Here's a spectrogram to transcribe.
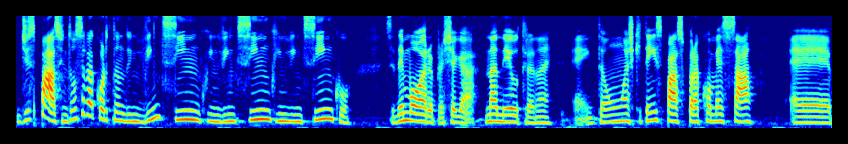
de espaço. Então você vai cortando em 25, em 25, em 25, você demora para chegar na neutra, né? É, então acho que tem espaço para começar. É,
